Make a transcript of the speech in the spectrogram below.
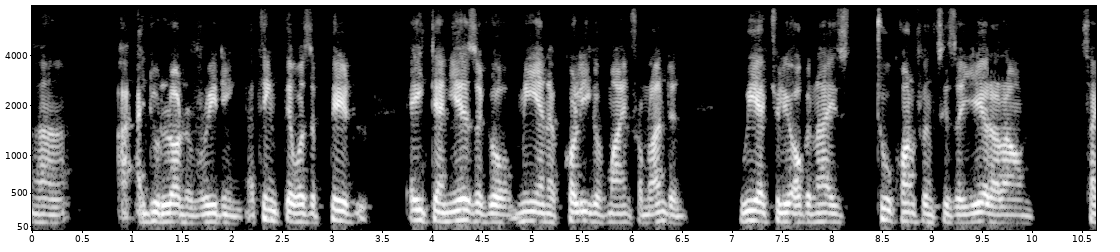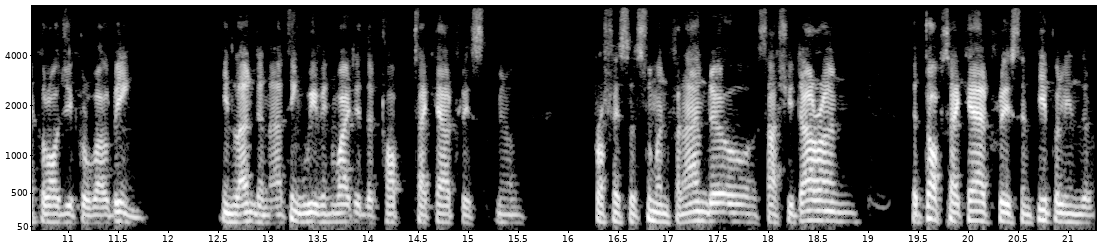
Uh, I, I do a lot of reading. I think there was a period eight ten years ago. Me and a colleague of mine from London, we actually organized two conferences a year around psychological well-being in London. I think we've invited the top psychiatrists, you know, Professor Suman Fernando, Sashidharan, the top psychiatrists and people in the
